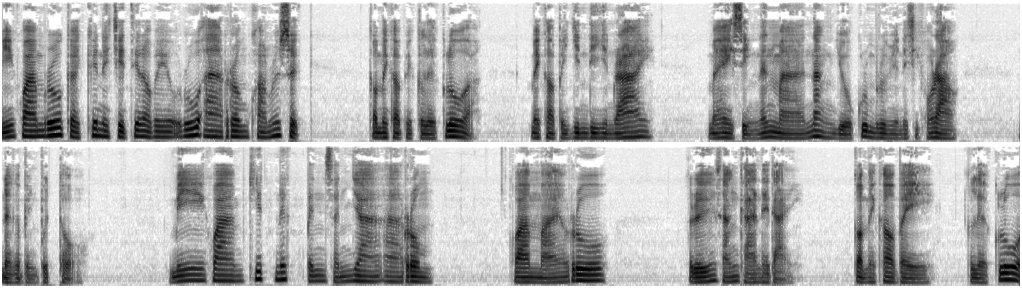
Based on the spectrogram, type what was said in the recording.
มีความรู้เกิดขึ้นในจิตที่เราไปรู้อารมณ์ความรู้สึก ก็ไม่เข้าไปเกลือกลัว ไม่เข้าไปยินดียินร้าย ไม่ให้สิ่งนั้นมานั่งอยู่กลุ่มรุมอยู่ในจิตของเรา นั่นก็เป็นพุทโธ มีความคิดนึกเป็นสัญญาอารมณ์ ความหมายรู้ หรือสังขารใด ๆ ก็ไม่เข้าไปเกลือกลัว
